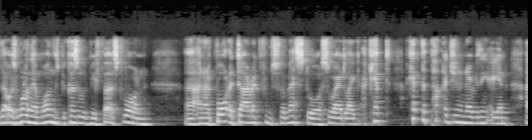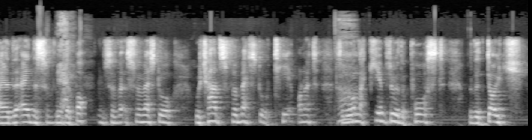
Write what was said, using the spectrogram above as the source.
that was one of them ones because it was my first one, uh, and I bought it direct from Svoemesto. So I had like I kept I kept the packaging and everything again. I had the, I had the, Yeah. the box from Sv- Svoemesto, which had Svoemesto tape on it. So the one that came through the post with the Deutsch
